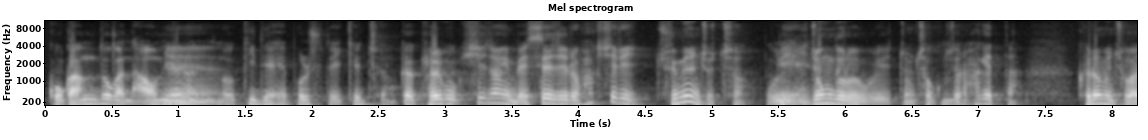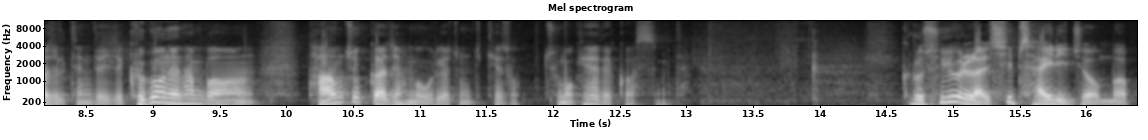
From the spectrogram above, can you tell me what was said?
고강도가 나오면 예. 뭐 기대해 볼 수도 있겠죠. 그러니까 결국 시장이 메시지를 확실히 주면 좋죠. 우리 예. 이 정도로 우리 좀 적극적으로 하겠다. 그러면 좋아질 텐데 이제 그거는 한번 다음 주까지 한번 우리가 좀 계속 주목해야 될 것 같습니다. 그리고 수요일 날 14일이죠. 뭐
